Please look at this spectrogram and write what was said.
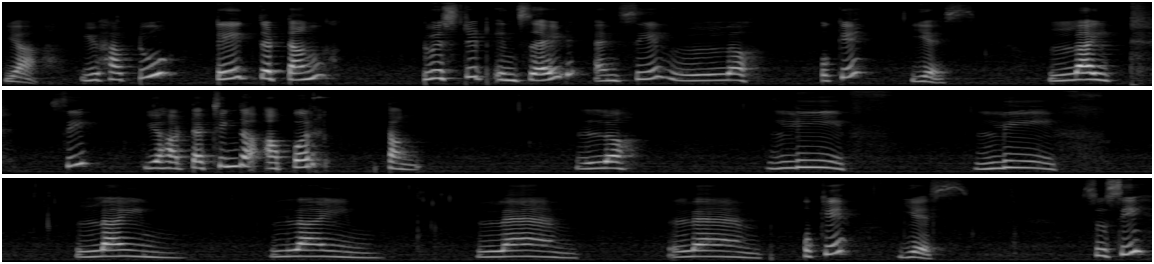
Yeah, you have to take the tongue, twist it inside and say L. Okay. Yes, light. See, you are touching the upper tongue. L, leaf, leaf, lime, lime, lamp, lamp. Okay. Yes. So, see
